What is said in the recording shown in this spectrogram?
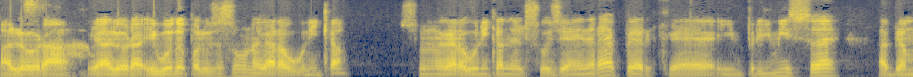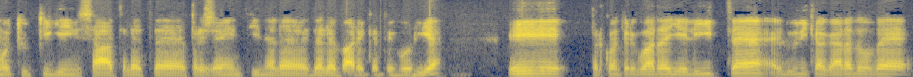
allora, questa... allora, i Wodapalooza sono una gara unica, sono una gara unica nel suo genere perché in primis abbiamo tutti i Games Athlete presenti nelle, nelle varie categorie e per quanto riguarda gli Elite è l'unica gara dove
